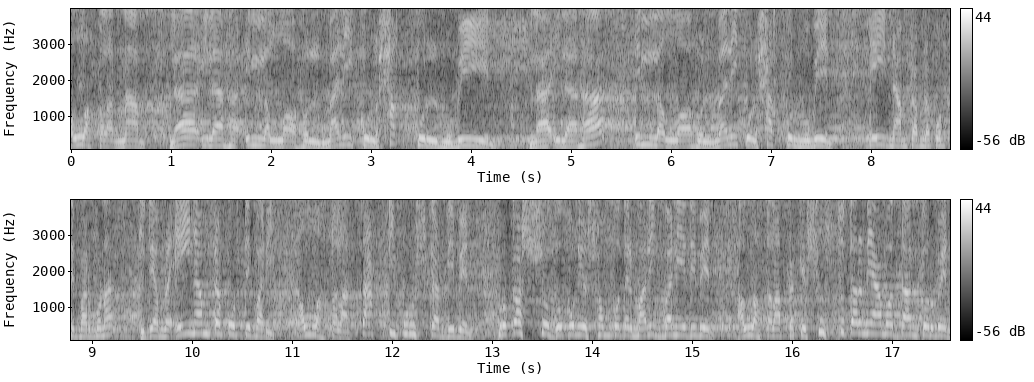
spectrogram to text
আল্লাহ তালার নাম, লা ইলাহা ইল্লাল্লাহুল মালিকুল হাক্কুল মুবিন। লা ইলাহা ইল্লাল্লাহুল মালিকুল হাক্কুল মুবিন। এই নামটা আমরা পড়তে পারব না। যদি আমরা এই নামটা পড়তে পারি, আল্লাহ তালা চারটি পুরস্কার দিবেন, প্রকাশ্য গোপনীয় সম্পদের মালিক বানিয়ে দিবেন, আল্লাহ তালা আপনাকে সুস্থতার নিয়ামত দান করবেন,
